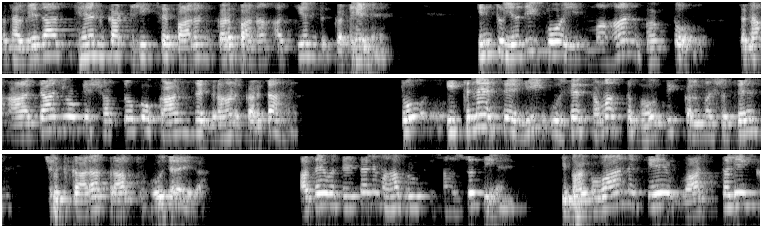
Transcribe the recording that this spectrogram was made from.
तथा वेदाध्ययन का ठीक से पालन कर पाना अत्यंत कठिन है। किंतु यदि कोई महान भक्तों तथा आचार्यों के शब्दों को कान से ग्रहण करता है तो इतने से ही उसे समस्त भौतिक कलमश से छुटकारा प्राप्त हो जाएगा। अतएव चैतन्य महाप्रभु की संस्कृति है कि भगवान के वास्तविक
